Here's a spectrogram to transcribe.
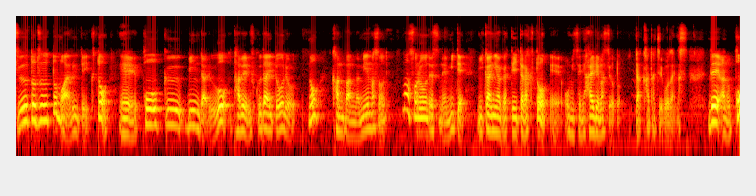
ずっとずっともう歩いていくと、えーポークビンダルを食べる副大統領の看板が見えますので、まあ、それをですね見て2階に上がっていただくと、えーお店に入れますよといった形でございます。であのポ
